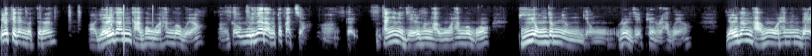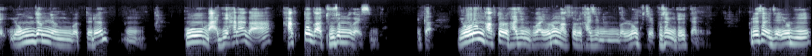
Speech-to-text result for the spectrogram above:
이렇게 된 것들은 어, 열간 가공을 한 거고요. 어, 그러니까 우리나라하고 똑같죠. 어, 그러니까 당연히 이제 열간 가공을 한 거고 비용접용인 경우를 이제 표현을 하고요. 열간 가공을 했는데 용접용인 것들은 음, 그 마디 하나가 각도가 두 종류가 있습니다. 그러니까 요런 각도를 가진 거가 요런 각도를 가지는 걸로 이제 구성이 되어 있다는 거예요. 그래서 이제 여기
